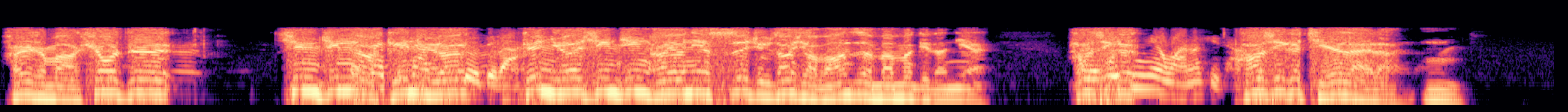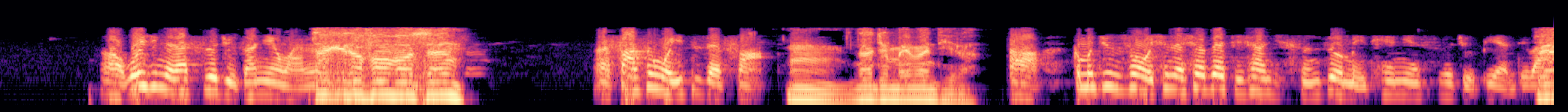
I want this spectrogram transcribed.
还有什么消灾心经啊，给女儿给女儿心经，还要念四十九张小房子，慢慢给她念。她是一个，念完了给他。她是一个劫来了，嗯，啊，我已经给他四十九张念完了再。给她放放生，啊，放生我一直在放。嗯，那就没问题了。啊，那么就是说，我现在消灾吉祥神咒每天念四十九遍，对吧？对，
